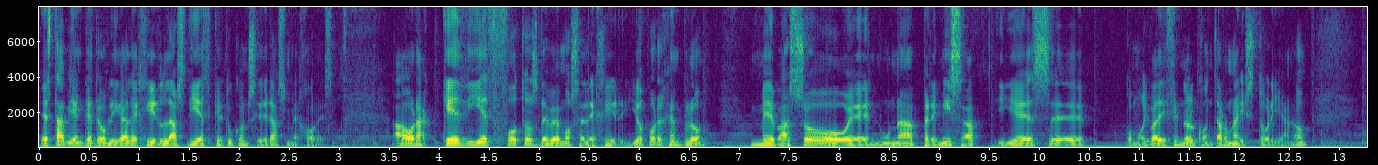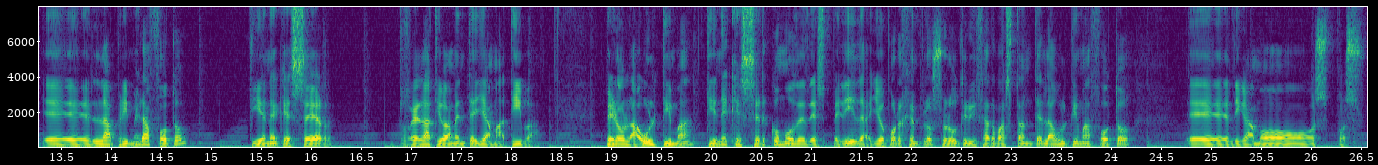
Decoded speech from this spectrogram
está bien que te obligue a elegir las 10 que tú consideras mejores. Ahora, ¿qué 10 fotos debemos elegir? Yo, por ejemplo, me baso en una premisa y es, eh, como iba diciendo, el contar una historia, ¿no? Eh, la primera foto tiene que ser relativamente llamativa. Pero la última tiene que ser como de despedida. Yo, por ejemplo, suelo utilizar bastante la última foto, eh, digamos, pues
